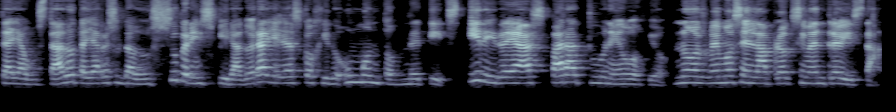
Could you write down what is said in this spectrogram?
te haya gustado, te haya resultado súper inspiradora y hayas cogido un montón de tips y de ideas para tu negocio. Nos vemos en la próxima entrevista.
